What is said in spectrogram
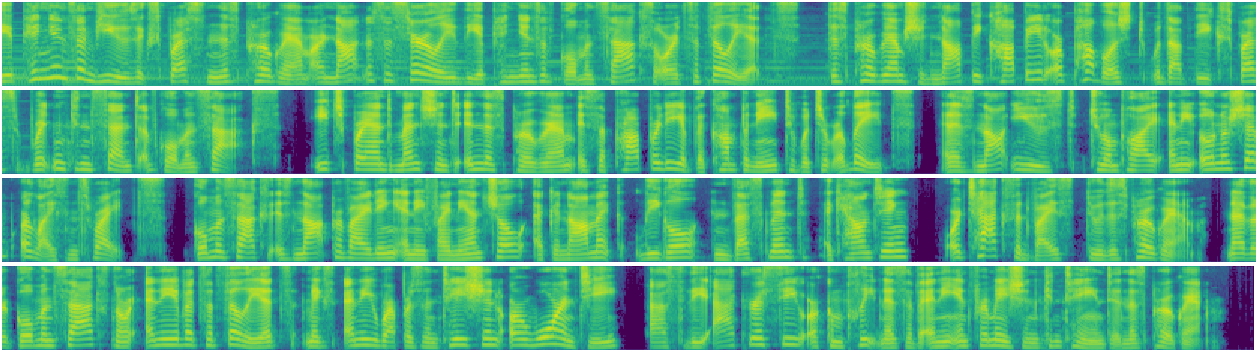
The opinions and views expressed in this program are not necessarily the opinions of Goldman Sachs or its affiliates. This program should not be copied or published without the express written consent of Goldman Sachs. Each brand mentioned in this program is the property of the company to which it relates and is not used to imply any ownership or license rights. Goldman Sachs is not providing any financial, economic, legal, investment, accounting, or tax advice through this program. Neither Goldman Sachs nor any of its affiliates makes any representation or warranty as to the accuracy or completeness of any information contained in this program.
